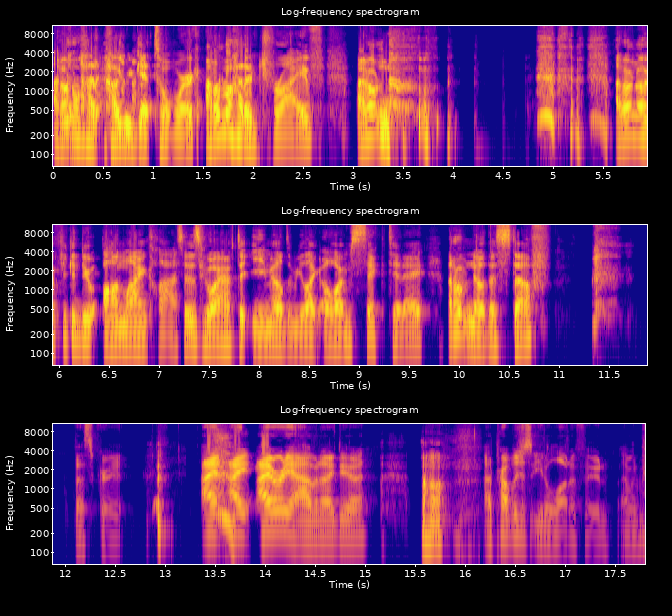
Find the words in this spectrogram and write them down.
I don't know how how you get to work. I don't know how to drive. I don't know." I don't know if you can do online classes. Who I have to email to be like, "Oh, I'm sick today." I don't know this stuff. That's great. I, I I already have an idea. Uh huh. I'd probably just eat a lot of food. I would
